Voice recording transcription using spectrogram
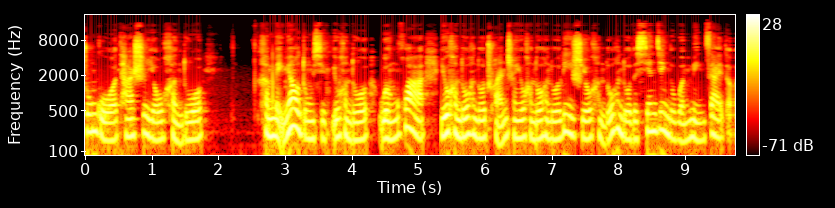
中国它是有很多。很美妙的东西，有很多文化，有很多很多传承，有很多很多历史，有很多很多的先进的文明在的。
